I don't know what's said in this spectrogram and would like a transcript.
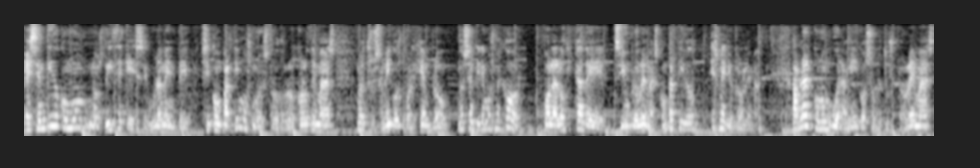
El sentido común nos dice que, seguramente, si compartimos nuestro dolor con los demás, nuestros amigos, por ejemplo, nos sentiremos mejor, por la lógica de si un problema es compartido, es medio problema. Hablar con un buen amigo sobre tus problemas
